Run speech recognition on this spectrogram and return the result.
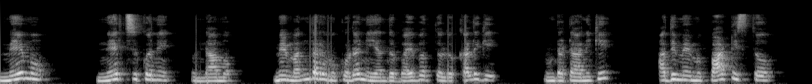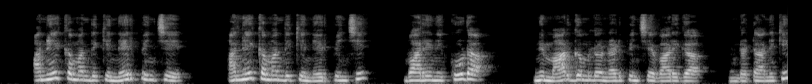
మేము నేర్చుకొని ఉన్నాము. మేమందరము కూడా నీ అందు భయభక్తులు కలిగి ఉండటానికి అది మేము పాటిస్తూ అనేక మందికి నేర్పించి అనేక మందికి నేర్పించి వారిని కూడా నీ మార్గంలో నడిపించే వారిగా ఉండటానికి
